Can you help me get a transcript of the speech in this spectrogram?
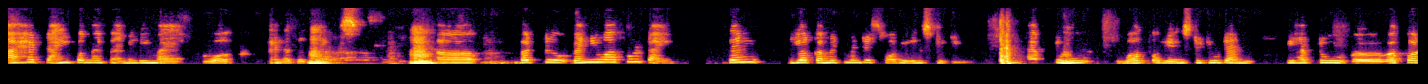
I had time for my family, my work, and other mm. things. Mm. Uh, but uh, when you are full time, then your commitment is for your institute. You have to mm. work for your institute, and you have to uh, work for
